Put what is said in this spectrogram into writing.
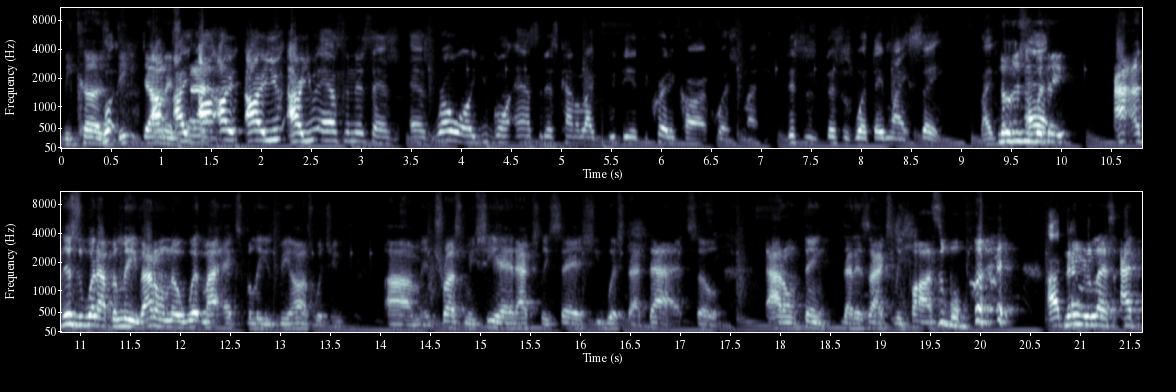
Because What- deep down inside, are, are, are you are you answering this as as Ro, or are you gonna answer this kind of like we did the credit card question? Like this is this is what they might say. Like no, this is uh, what they. I, I- this is what I believe. I don't know what my ex believes. Be honest with you, um, and trust me, she had actually said she wished I died. So I don't think that is actually possible. But nevertheless, I,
